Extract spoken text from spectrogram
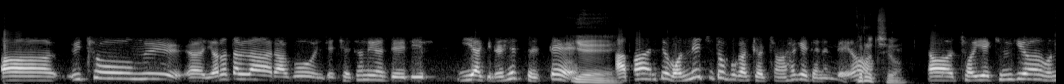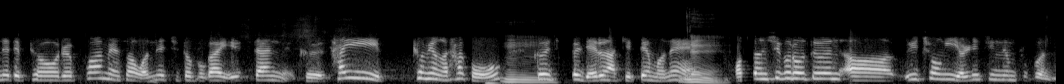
어, 의총을 어, 열어달라라고 이제 재선 의원들이 이야기를 했을 때 예. 아마 이제 원내 지도부가 결정을 하게 되는데요. 그렇죠. 어, 저희의 김기현 원내대표를 포함해서 원내 지도부가 일단 그 사의 표명을 하고 음. 그 직을 내려놨기 때문에 네. 어떤 식으로든 어, 의총이 열릴 수 있는 부분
